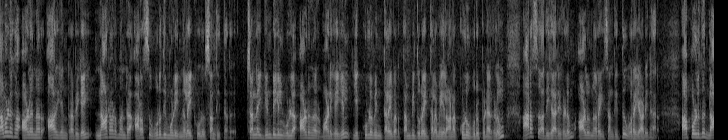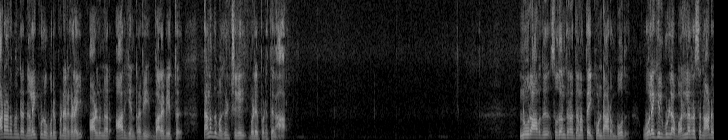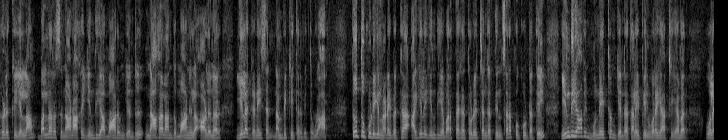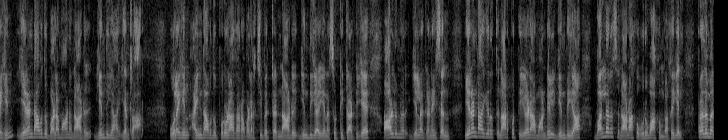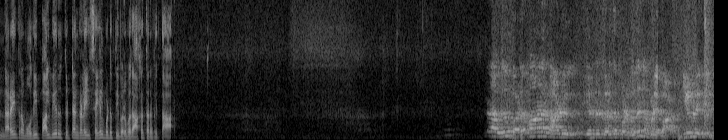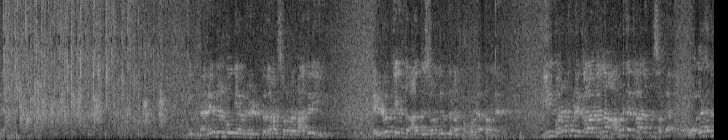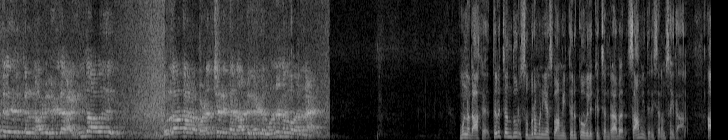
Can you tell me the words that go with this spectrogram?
தமிழக ஆளுநர் ஆர் என் ரவியை நாடாளுமன்ற அரசு உறுதிமொழி நிலைக்குழு சந்தித்தது. சென்னை கிண்டியில் உள்ள ஆளுநர் மாளிகையில் இக்குழுவின் தலைவர் தம்பிதுரை தலைமையிலான குழு உறுப்பினர்களும் அரசு அதிகாரிகளும் ஆளுநரை சந்தித்து உரையாடினர். அப்பொழுது நாடாளுமன்ற நிலைக்குழு உறுப்பினர்களை ஆளுநர் ஆர் என் ரவி வரவேற்று தனது மகிழ்ச்சியை வெளிப்படுத்தினார். நூறாவது சுதந்திர தினத்தை கொண்டாடும் போது உலகில் உள்ள வல்லரசு நாடுகளுக்கு எல்லாம் வல்லரசு நாடாக இந்தியா மாறும் என்று நாகாலாந்து மாநில ஆளுநர் இல கணேசன் நம்பிக்கை தெரிவித்துள்ளார். தூத்துக்குடியில் நடைபெற்ற அகில இந்திய வர்த்தக தொழிற்சங்கத்தின் சிறப்பு கூட்டத்தில் இந்தியாவின் முன்னேற்றம் என்ற தலைப்பில் உரையாற்றிய அவர் உலகின் இரண்டாவது வளமான நாடு இந்தியா என்றார். உலகின் ஐந்தாவது பொருளாதார வளர்ச்சி பெற்ற நாடு இந்தியா என சுட்டிக்காட்டிய ஆளுநர் இல கணேசன் இரண்டாயிரத்து நாற்பத்தி ஏழாம் ஆண்டில் இந்தியா வல்லரசு நாடாக உருவாகும் வகையில் பிரதமர் நரேந்திர மோடி பல்வேறு திட்டங்களை செயல்படுத்தி வருவதாக தெரிவித்தார். வளமான நாடு என்று கருதப்படுவது நம்முடைய பாடம் இன்றைக்கு. நரேந்திர மோடி அவர்கள் பிரதமர் சொல்ற மாதிரி எழுபத்தி ஐந்து ஆறு சுதந்திரத்தை நம்ம கொண்டாடுறோம் இனி வரக்கூடிய காலம் எல்லாம் அமிர்த காலம்னு சொல்றாங்க. உலகத்தில் இருக்கிற நாடுகள்ல ஐந்தாவது பொருளாதார வளர்ச்சியடைந்த நாடுகள்ல ஒண்ணு நம்ம நாடு முன்னதாக திருச்செந்தூர் சுப்பிரமணிய சுவாமி திருக்கோவிலுக்கு சென்ற அவர் சாமி தரிசனம் செய்தார்.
